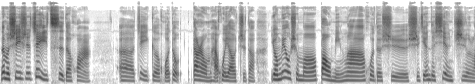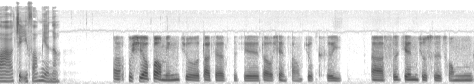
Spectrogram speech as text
那么施医师这一次的话，呃，这一个活动，当然我们还会要知道有没有什么报名啦，或者是时间的限制啦，这一方面呢？呃，不需要报名，就大家直接到现场就可以。啊、时间就是从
